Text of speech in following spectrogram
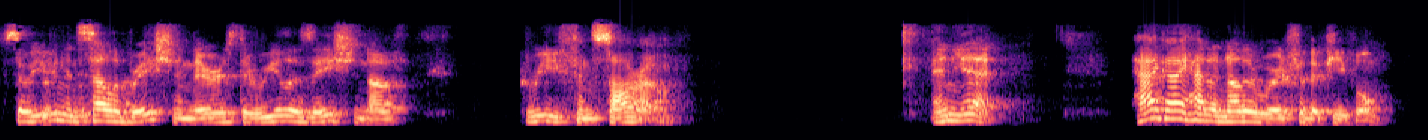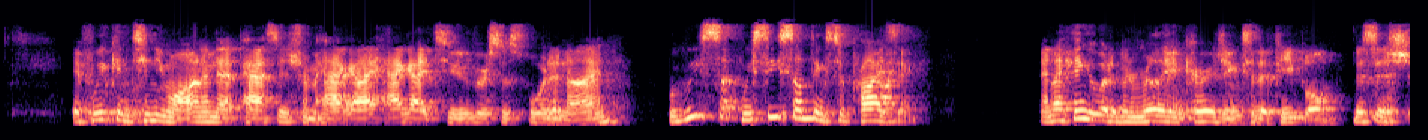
So even in celebration, there is the realization of grief and sorrow. And yet, Haggai had another word for the people. If we continue on in that passage from Haggai, Haggai 2, verses 4 to 9, we, we see something surprising. And I think it would have been really encouraging to the people. This is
